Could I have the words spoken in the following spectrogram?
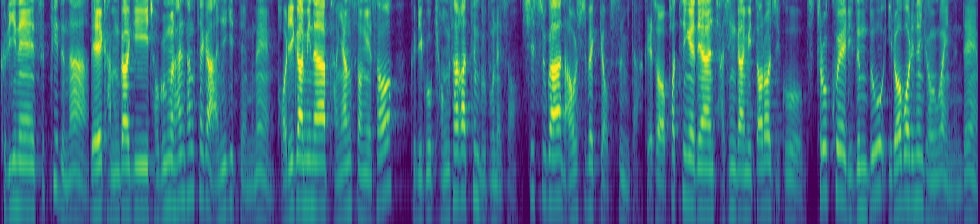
그린의 스피드나 내 감각이 적응을 한 상태가 아니기 때문에 거리감이나 방향성에서 그리고 경사 같은 부분에서 실수가 나올 수밖에 없습니다. 그래서 퍼팅에 대한 자신감이 떨어지고 스트로크의 리듬도 잃어버리는 경우가 있는데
